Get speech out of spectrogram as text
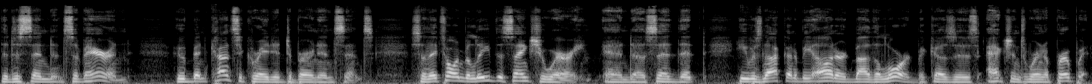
the descendants of Aaron who've been consecrated to burn incense. So they told him to leave the sanctuary and uh, said that he was not going to be honored by the Lord because his actions were inappropriate.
